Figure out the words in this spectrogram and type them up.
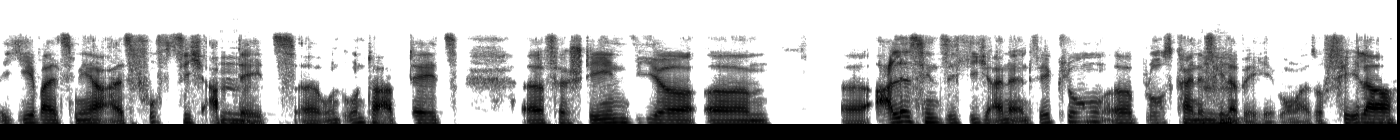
jeweils mehr als 50 mhm. Updates mhm. und Unterupdates äh, verstehen wir ähm, äh, alles hinsichtlich einer Entwicklung, bloß keine mhm. Fehlerbehebung. Also Fehler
